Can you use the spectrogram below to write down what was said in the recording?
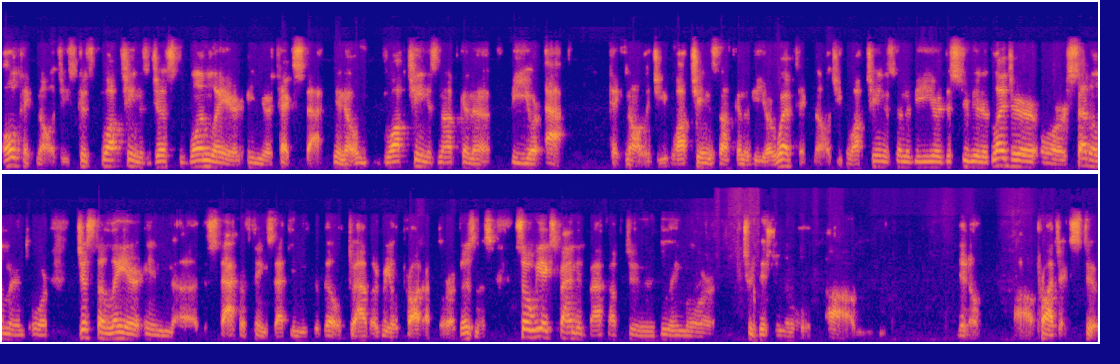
all technologies because blockchain is just one layer in your tech stack. You know, blockchain is not going to be your app technology. Blockchain is not going to be your web technology. Blockchain is going to be your distributed ledger or settlement or just a layer in uh, the stack of things that you need to build to have a real product or a business. So we expanded back up to doing more traditional, um, you know, uh, projects too.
